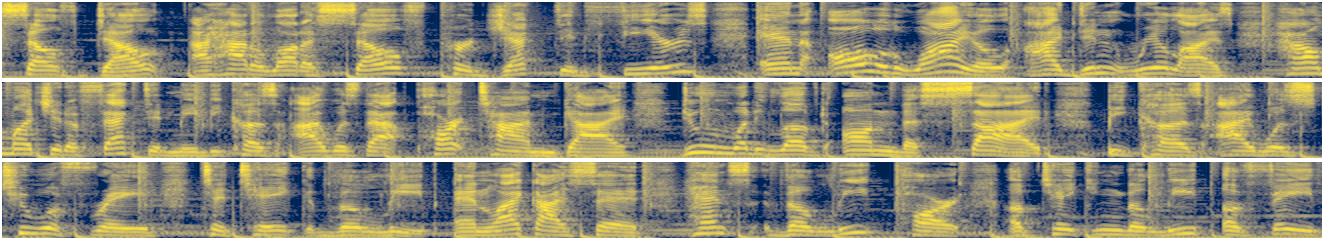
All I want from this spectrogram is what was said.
self doubt, I had a lot of self projected fears, and all the while, I didn't realize how much it affected me because I was that part time guy doing what he loved on the side because I was too afraid to take the leap. And like I said, hence the leap part of taking the leap of faith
